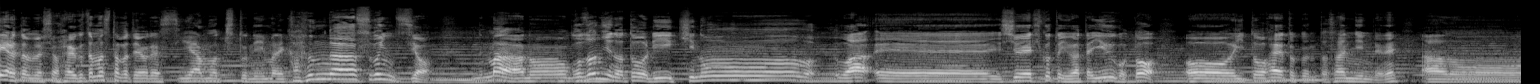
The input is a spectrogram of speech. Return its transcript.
い、改めましておはようございます。田畑よです。いや、もうちょっとね、今ね、花粉がすごいんですよ。まあ、あのご存知の通り、昨日は、えー、塩焼きこと岩田優吾と、お伊藤隼人君と3人でね、あのー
